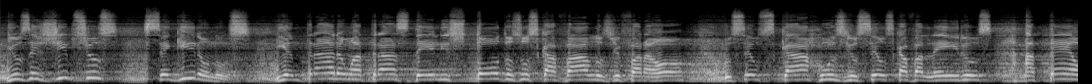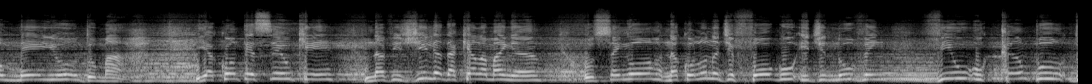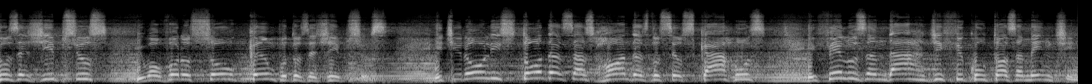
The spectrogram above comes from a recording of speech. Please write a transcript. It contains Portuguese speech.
E os egípcios seguiram-nos e entraram atrás deles todos os cavalos de Faraó, os seus carros e os seus cavaleiros, até ao meio do mar. E aconteceu que, na vigília daquela manhã, o Senhor, na coluna de fogo e de nuvem, viu o campo dos egípcios e o alvoroçou o campo dos egípcios. E tirou-lhes todas as rodas dos seus carros e fê-los andar dificultosamente.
